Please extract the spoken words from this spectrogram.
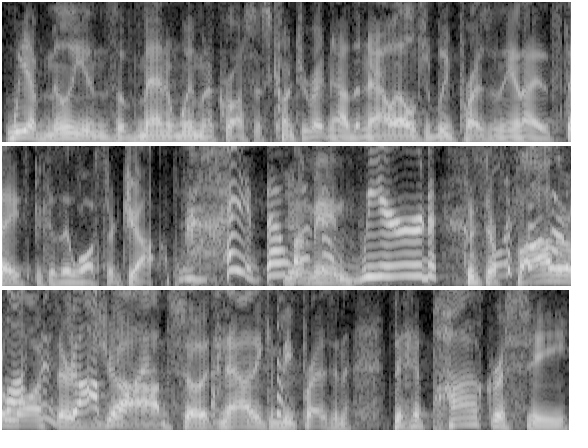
we have millions of men and women across this country right now that are now eligible to be president of the United States because they lost their job. Right. That was I mean, a weird. Because their well, father lost, lost their job, job so now they can be president. The hypocrisy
